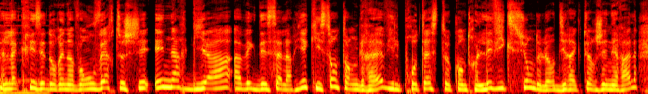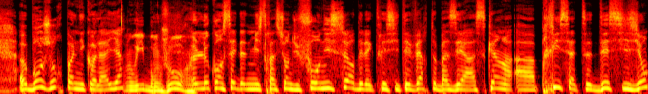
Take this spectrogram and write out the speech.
La crise est dorénavant ouverte chez Enargia avec des salariés qui sont en grève. Ils protestent contre l'éviction de leur directeur général. Euh, bonjour Paul Nicolai. Oui, bonjour. Le conseil d'administration du fournisseur d'électricité verte basé à Asquin a pris cette décision,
